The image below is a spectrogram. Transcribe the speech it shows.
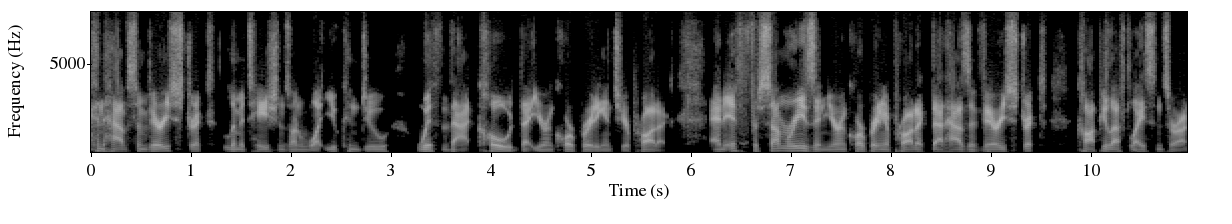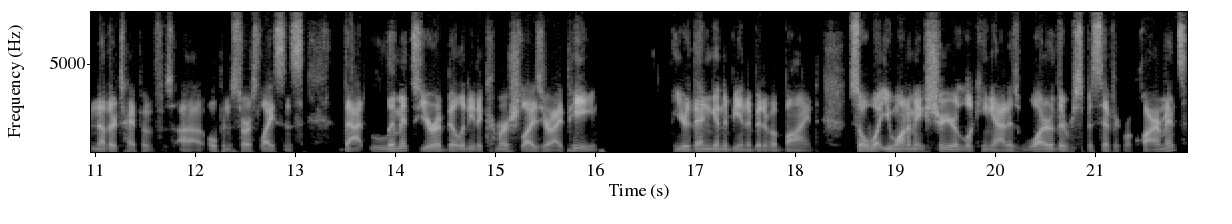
can have some very strict limitations on what you can do with that code that you're incorporating into your product. And if for some reason you're incorporating a product that has a very strict copyleft license or another type of uh, open source license that limits your ability to commercialize your IP, you're then going to be in a bit of a bind. So what you want to make sure you're looking at is what are the specific requirements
